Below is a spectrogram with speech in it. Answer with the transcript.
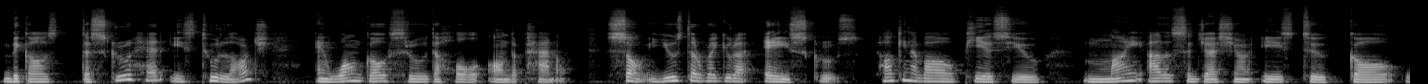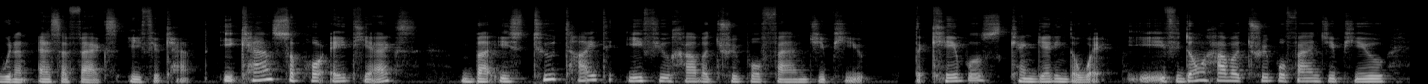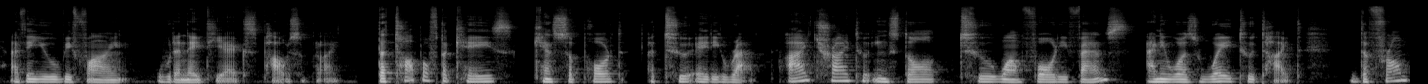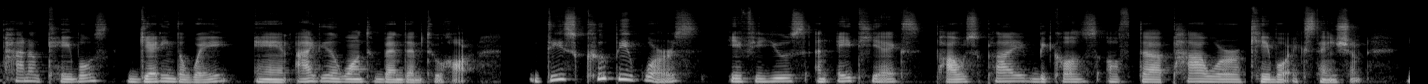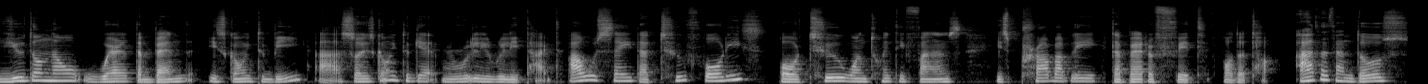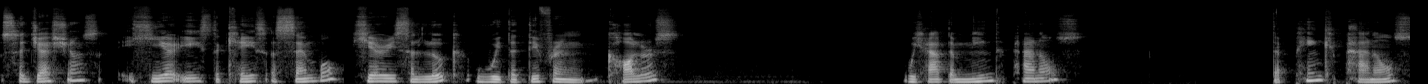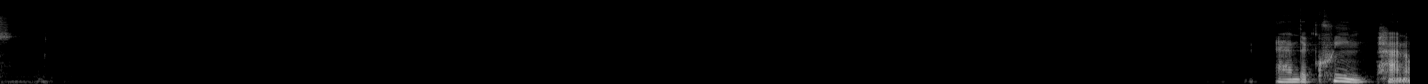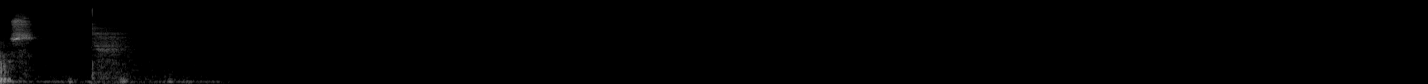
because the screw head is too large and won't go through the hole on the panel. So use the regular A screws. Talking about PSU, my other suggestion is to go with an SFX if you can. It can support ATX, but it's too tight if you have a triple fan GPU the cables can get in the way. If you don't have a triple fan GPU, I think you will be fine with an ATX power supply. The top of the case can support a 280 rad. I tried to install two 140 fans and it was way too tight. The front panel cables get in the way and I didn't want to bend them too hard. This could be worse if you use an ATX power supply because of the power cable extension. You don't know where the bend is going to be, uh, so it's going to get really, really tight. I would say that 240s or two 120 fans is probably the better fit for the top. Other than those suggestions, here is the case assemble. Here is a look with the different colors we have the mint panels, the pink panels, and the cream panels.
